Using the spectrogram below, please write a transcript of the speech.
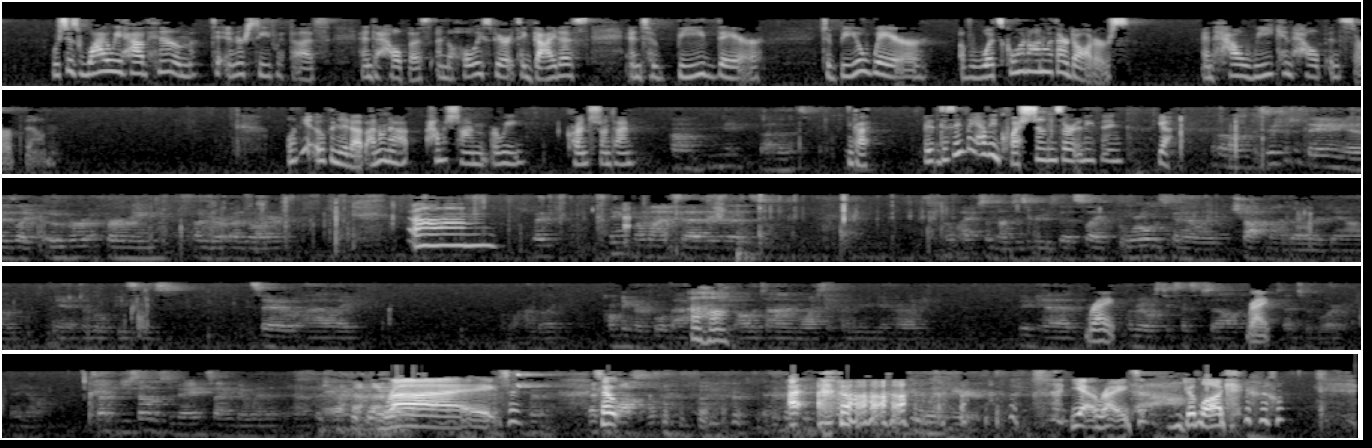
Which is why we have Him to intercede with us and to help us and the Holy Spirit to guide us and to be there, to be aware of what's going on with our daughters and how we can help and serve them. Let me open it up. I don't know how, how much time are we crunched on time? Um, minutes. Okay. Uh, Does anybody have any questions or anything? Yeah. Um, is there such a thing as like over affirming under a daughter? Um. Like, I think my mindset is this. My wife sometimes disagrees with this. Like, the world is gonna like chop my daughter down, you know, into little pieces. So I like, I'm like pumping her full of affirmation Uh-huh. all the time. My wife's like trying to get her like big head, Right. unrealistic sense of self, Right. sense of worth. And, you know, so did you settle this debate so I can go win it and have a fish? Right. That's So- impossible. I, yeah, right. Good luck.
